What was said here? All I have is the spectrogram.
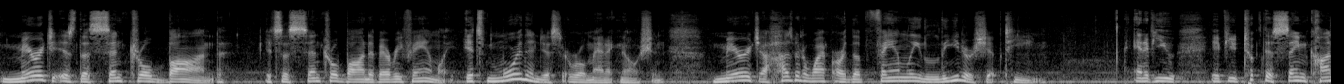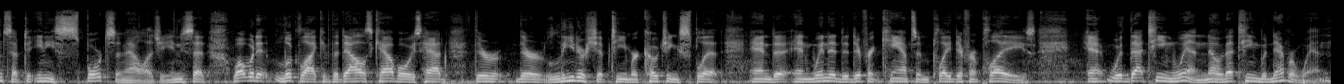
Marriage is the central bond. It's a central bond of every family. It's more than just a romantic notion. Marriage, a husband and wife, are the family leadership team. And if you if you took this same concept to any sports analogy and you said, what would it look like if the Dallas Cowboys had their their leadership team or coaching split and uh, and went into different camps and play different plays, and would that team win? No, that team would never win.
